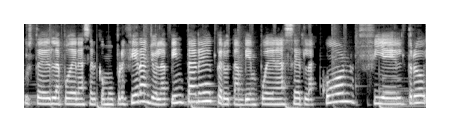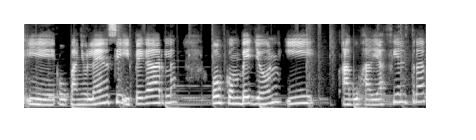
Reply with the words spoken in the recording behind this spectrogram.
Ustedes la pueden hacer como prefieran yo la pintaré pero también pueden hacerla con fieltro y, o paño lenzi y pegarla o con vellón y aguja de afieltrar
